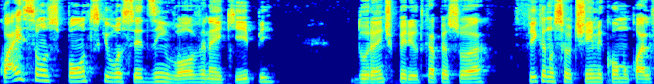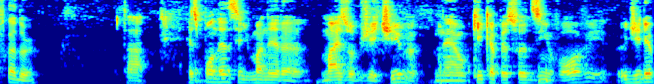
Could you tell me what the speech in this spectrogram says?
Quais são os pontos que você desenvolve na equipe durante o período que a pessoa fica no seu time como qualificador? Tá. Respondendo assim de maneira mais objetiva, né, o que, que a pessoa desenvolve, eu diria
